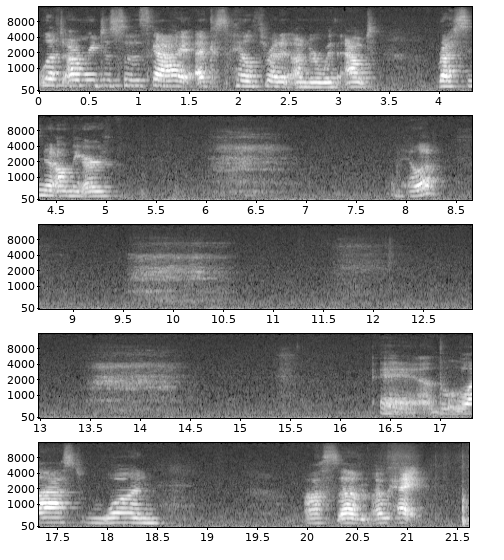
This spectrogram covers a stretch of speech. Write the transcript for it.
left arm reaches to the sky. Exhale, thread it under without resting it on the earth. Up. And the last one. Awesome. Okay.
